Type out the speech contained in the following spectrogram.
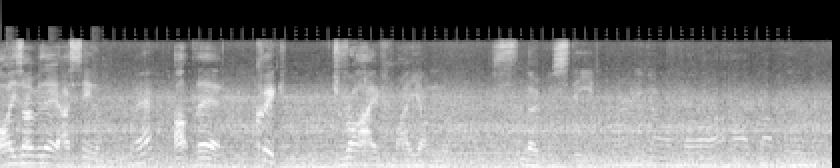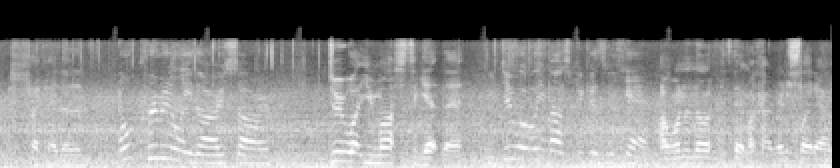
Oh, he's over there. I see them. Where? Up there. Quick, drive my young noble steed. I'm Already going by Okay, then. Not criminally though, so Do what you must to get there. we do what we must because we can. I want to know if it's them. Okay, ready? Slow down.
